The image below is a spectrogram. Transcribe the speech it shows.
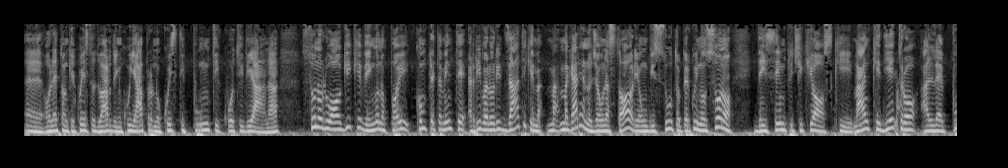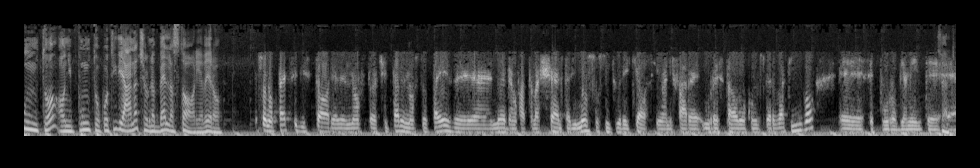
eh, ho letto anche questo Edoardo, in cui aprono questi punti quotidiana, sono luoghi che vengono poi completamente rivalorizzati, che ma- ma- magari hanno già una storia, un vissuto, per cui non sono dei semplici chioschi, ma anche dietro al punto, ogni punto quotidiana, c'è una bella storia, vero? Sono pezzi di storia del nostro città, del nostro paese. Eh, noi abbiamo fatto la scelta di non sostituire i chioschi, ma di fare un restauro conservativo, eh, seppur ovviamente Certo. eh,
